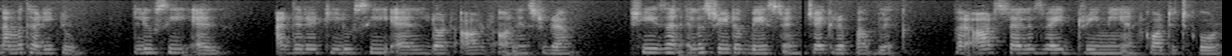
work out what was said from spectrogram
Number 32. Lucy L. At the rate lucyl.art on Instagram. She is an illustrator based in Czech Republic. Her art style is very dreamy and cottagecore.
